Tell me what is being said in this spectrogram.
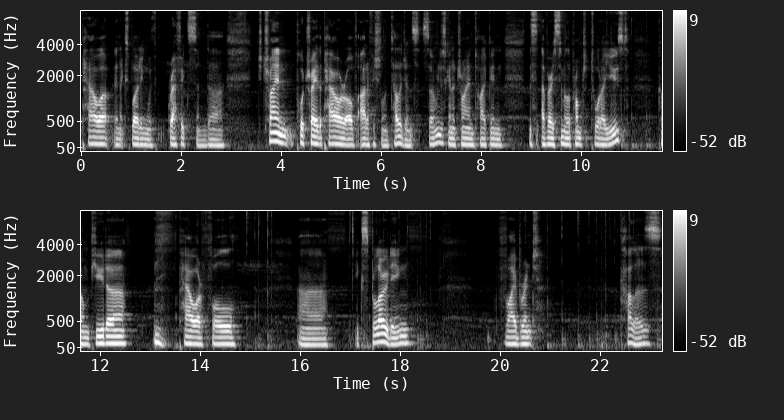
power and exploding with graphics and uh, to try and portray the power of artificial intelligence. So I'm just going to try and type in this a very similar prompt to what I used. Computer, powerful, uh, exploding, vibrant colors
